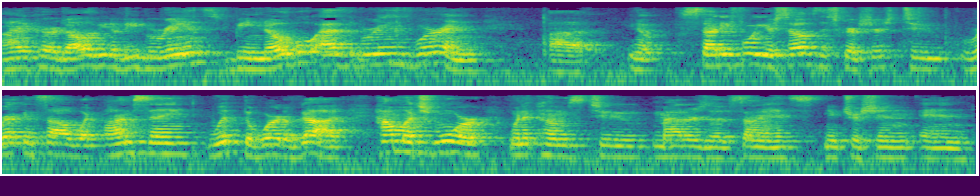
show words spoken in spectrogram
I encourage all of you to be Bereans, be noble as the Bereans were, and uh, you know study for yourselves the scriptures to reconcile what I'm saying with the Word of God. How much more when it comes to matters of science, nutrition, and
